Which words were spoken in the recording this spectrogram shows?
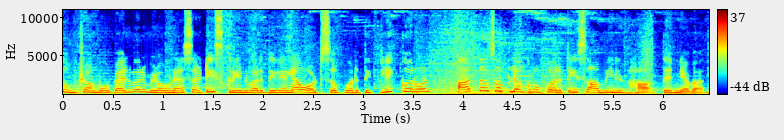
तुमच्या मोबाईलवर मिळवण्यासाठी स्क्रीनवर दिलेल्या व्हॉट्सअपवरती क्लिक करून आताच आपल्या ग्रुपवरती सामील व्हा. धन्यवाद.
